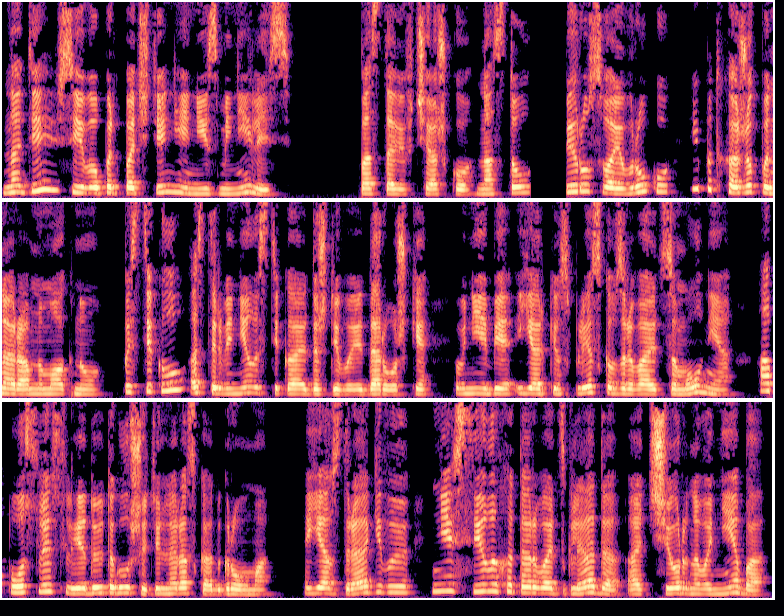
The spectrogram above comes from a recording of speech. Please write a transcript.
Надеюсь, его предпочтения не изменились. Поставив чашку на стол, беру свою в руку и подхожу к панорамному окну. По стеклу остервенело стекают дождевые дорожки, в небе ярким всплеском взрывается молния, а после следует оглушительный раскат грома. Я вздрагиваю, не в силах оторвать взгляда от черного неба.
